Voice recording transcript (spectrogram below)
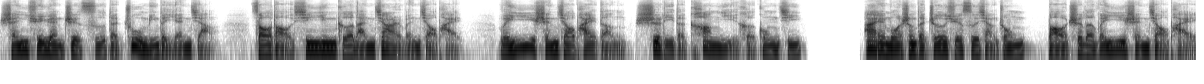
神学院致辞》的著名的演讲，遭到新英格兰加尔文教派、唯一神教派等势力的抗议和攻击。爱默生的哲学思想中保持了唯一神教派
